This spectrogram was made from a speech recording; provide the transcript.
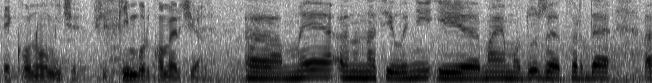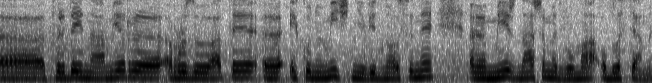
economice și schimburi comerciale. Е, Ми націлені і маємо дуже тверде, е, твердий намір розвивати е, економічні відносини між нашими двома областями.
